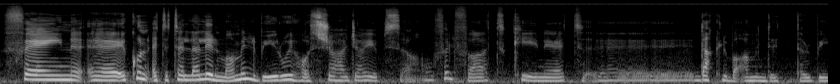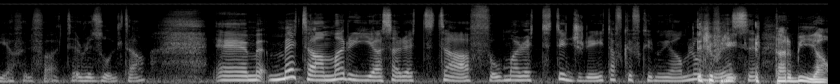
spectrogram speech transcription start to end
fejn eh, ikun qed itella l-ilma mill-bir u jħoss xi ħaġa jibsa. U fil-fatt kienet eh, dak li baqa' minn dit tarbija fil-fatt irriżulta. Meta Marija saret taf u marret tiġri taf kif kienu jagħmlu. It-tarbija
